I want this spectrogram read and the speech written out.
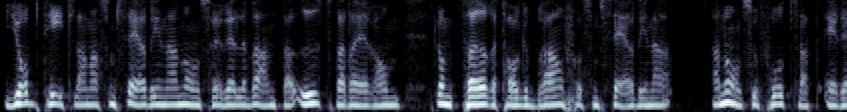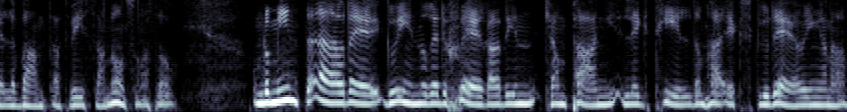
jobbtitlarna som ser dina annonser är relevanta, utvärdera om de företag och branscher som ser dina annonser fortsatt är relevanta att visa annonserna för. Om de inte är det, gå in och redigera din kampanj, lägg till de här exkluderingarna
